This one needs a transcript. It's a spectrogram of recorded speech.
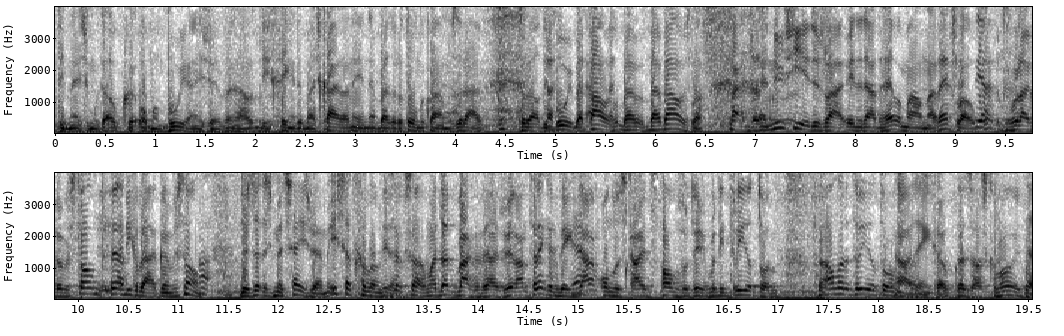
die mensen moeten ook om een boei heen zwemmen. Nou, die gingen er bij Skyline in en bij de rotonde kwamen ze eruit. Terwijl die boei bij, Pauw, bij, bij Bouwers lag. En nu zie je dus lui inderdaad helemaal naar rechts lopen. Ja, die gebruiken verstand. Ja. En die gebruiken hun verstand. Dus dat is met zeezwemmen, is dat gewoon Dat is zo. ook zo, maar dat maakt het juist weer aantrekkelijk. Denk. Ja. Daarom onderscheidt Stanford zich met die triathlon van andere triathlons. Nou, denk ik ook. Dat is hartstikke mooi. Ja.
